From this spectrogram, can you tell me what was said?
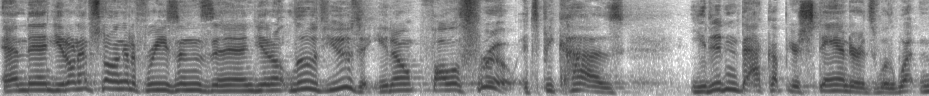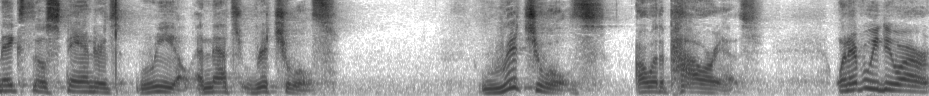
And then you don't have strong enough reasons and you don't lose, use it. You don't follow through. It's because you didn't back up your standards with what makes those standards real, and that's rituals. Rituals are where the power is. Whenever we do our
